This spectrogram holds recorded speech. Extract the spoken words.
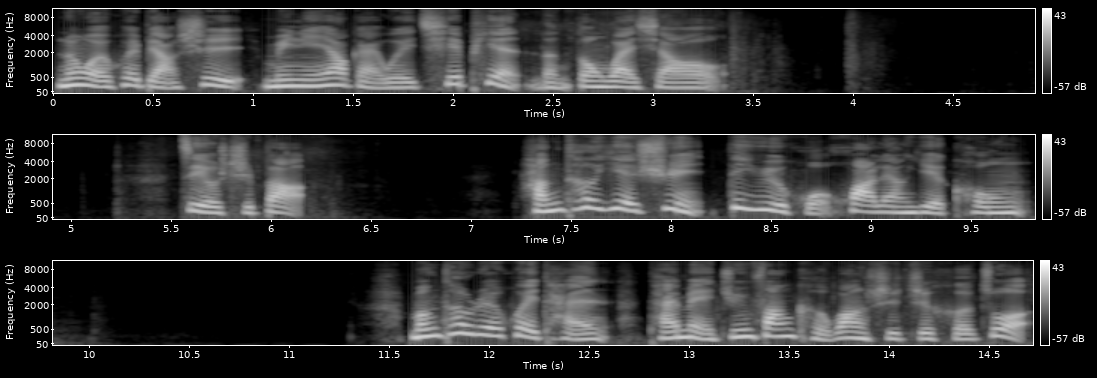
农委会表示，明年要改为切片冷冻外销。自由时报，航特夜讯，地狱火化亮夜空。蒙特瑞会谈，台美军方渴望实质合作，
